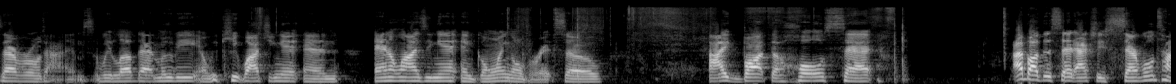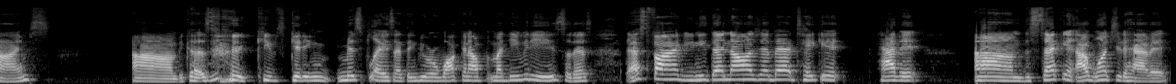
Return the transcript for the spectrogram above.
several times. We love that movie and we keep watching it and analyzing it and going over it. So I bought the whole set. I bought this set actually several times um, because it keeps getting misplaced. I think people were walking off with my DVDs. So that's, that's fine. If you need that knowledge that bad, take it, have it. Um, the second, I want you to have it.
